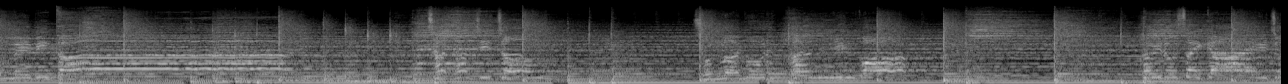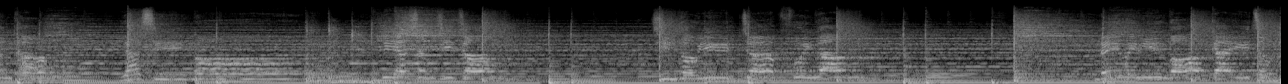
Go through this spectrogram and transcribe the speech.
从未变改。漆黑之中，从来没恨怨过，去到世界尽头也是爱。一生之中，前途遇着灰暗。你永与我继续行，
